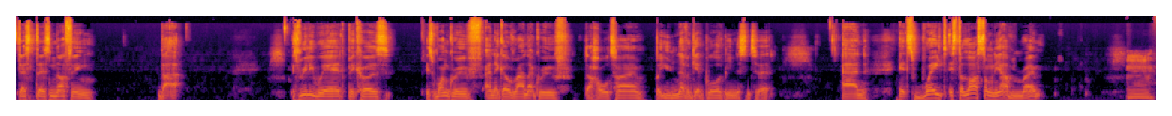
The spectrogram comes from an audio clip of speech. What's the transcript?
there's there's nothing that it's really weird because it's one groove and they go around that groove the whole time, but you never get bored when you listen to it. And it's way, it's the last song on the album, right? Mm.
